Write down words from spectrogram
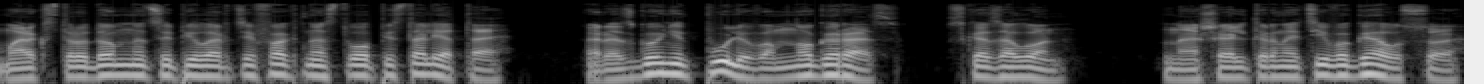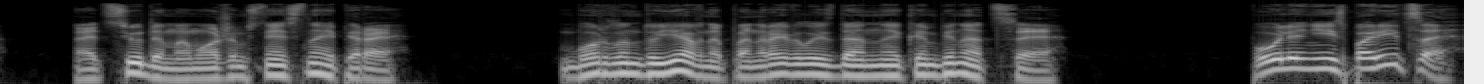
Марк с трудом нацепил артефакт на ствол пистолета. «Разгонит пулю во много раз», — сказал он. «Наша альтернатива Гауссу. Отсюда мы можем снять снайпера». Борланду явно понравилась данная комбинация. «Пуля не испарится?»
